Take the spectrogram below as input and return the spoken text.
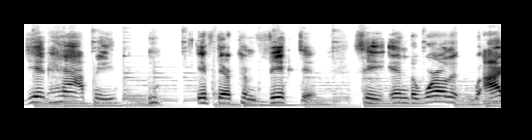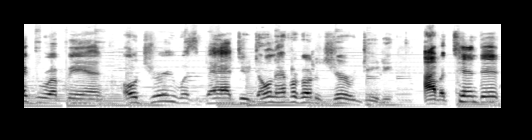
Get happy if they're convicted. See, in the world that I grew up in, oh, jury was bad, dude. Don't ever go to jury duty. I've attended.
